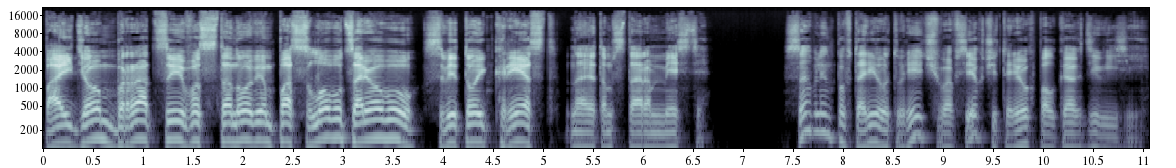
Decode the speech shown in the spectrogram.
Пойдем, братцы, восстановим по слову цареву святой крест на этом старом месте. Саблин повторил эту речь во всех четырех полках дивизии.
